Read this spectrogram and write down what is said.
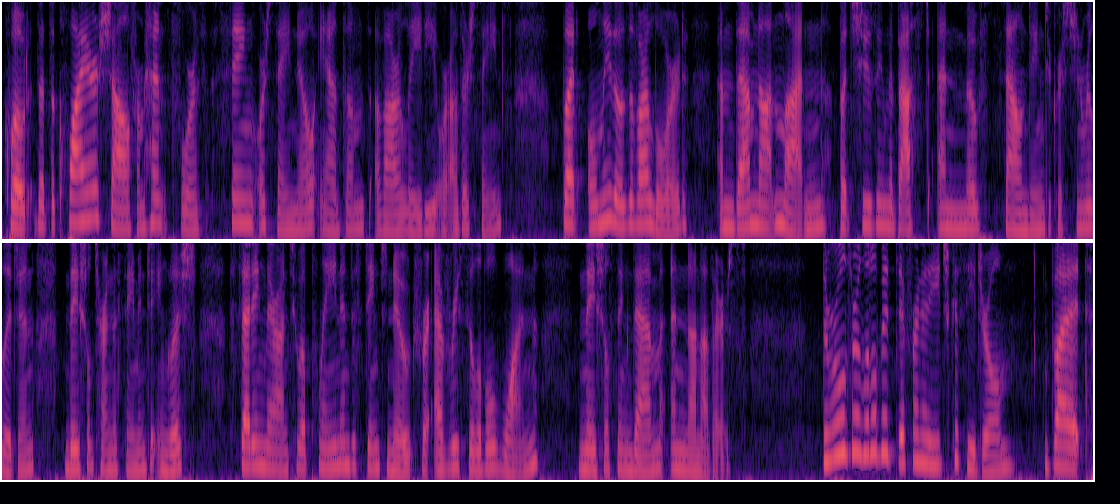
quote, that the choir shall from henceforth sing or say no anthems of Our Lady or other saints, but only those of our Lord, and them not in Latin, but choosing the best and most sounding to Christian religion, they shall turn the same into English, setting thereunto a plain and distinct note for every syllable one, and they shall sing them and none others. The rules were a little bit different at each cathedral, but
